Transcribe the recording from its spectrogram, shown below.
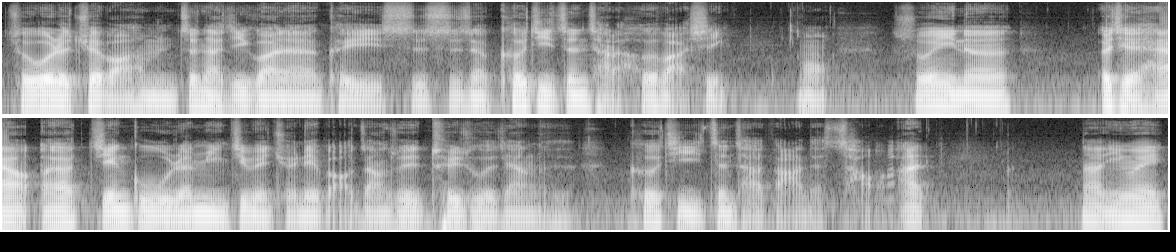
所以为了确保他们侦查机关呢可以实施这科技侦查的合法性哦，所以呢，而且还要还要兼顾人民基本权利保障，所以推出了这样的科技侦查法的草案。那因为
